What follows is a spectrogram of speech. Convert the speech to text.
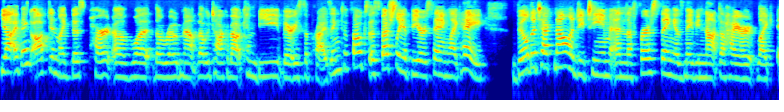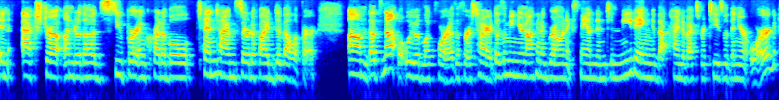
Yeah, I think often like this part of what the roadmap that we talk about can be very surprising to folks, especially if you're saying like, hey, build a technology team and the first thing is maybe not to hire like an extra under the hood super incredible 10 times certified developer um, that's not what we would look for as a first hire it doesn't mean you're not going to grow and expand into needing that kind of expertise within your org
